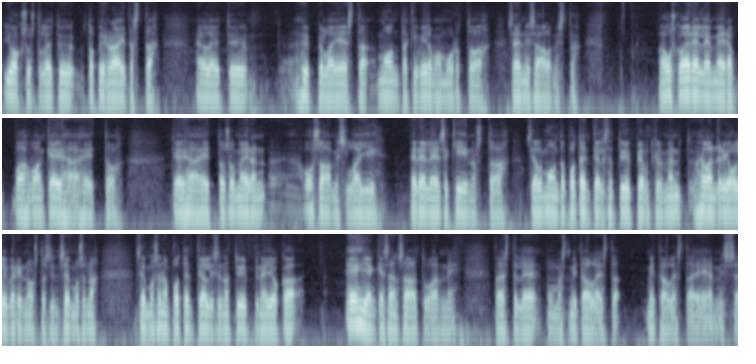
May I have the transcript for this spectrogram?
juoksuista, löytyy Topi Raitasta, meillä löytyy hyppylajeista montakin, Vilma Murtoa, Senni Salmista. Mä uskon edelleen meidän vahvaan keihää heittoon keihääheitto, se on meidän osaamislaji, edelleen se kiinnostaa. Siellä on monta potentiaalista tyyppiä, mutta kyllä mä nyt Helanderi Oliverin nostaisin semmoisena, semmoisena potentiaalisena tyyppinä, joka ehjän kesän saatuaan niin taistelee mun mielestä mitalleista, mitalleista EMissä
